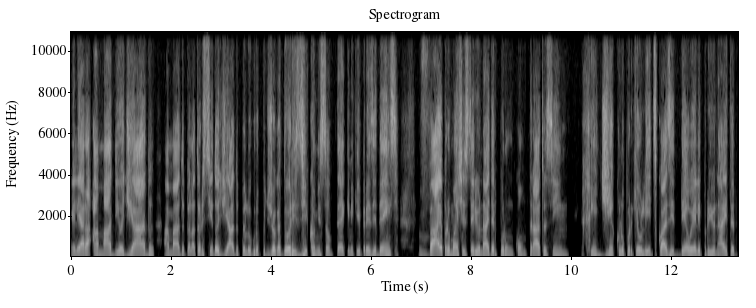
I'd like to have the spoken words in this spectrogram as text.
ele era amado e odiado, amado pela torcida, odiado pelo grupo de jogadores e comissão técnica e presidência, vai para o Manchester United por um contrato assim ridículo, porque o Leeds quase deu ele para o United,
